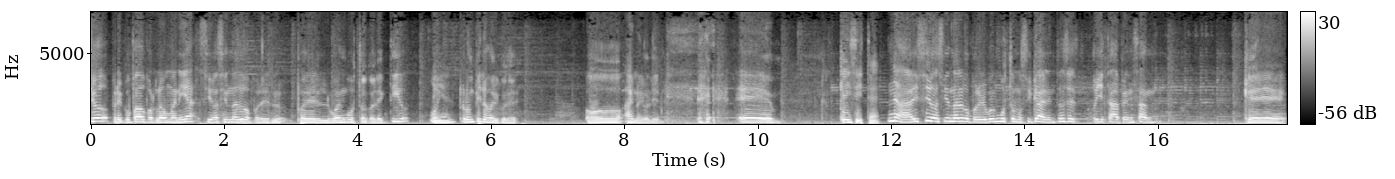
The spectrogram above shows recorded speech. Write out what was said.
yo preocupado por la humanidad sigo haciendo algo por el, por el buen gusto colectivo. Uy, Bien. rompí los auriculares. Oh, ah, no hay bolígrafo. eh, ¿Qué hiciste? nada, y sigo haciendo algo por el buen gusto musical. Entonces, hoy estaba pensando que,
